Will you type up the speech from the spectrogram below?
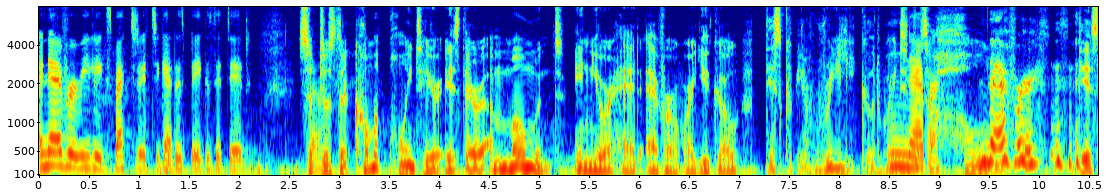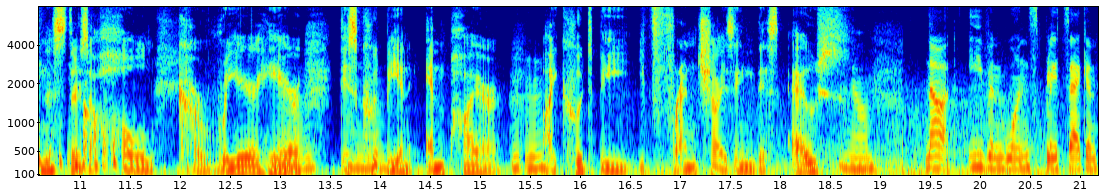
I never really expected it to get as big as it did. So, does there come a point here? Is there a moment in your head ever where you go, "This could be a really good way to"? There's a whole Never. business. There's a whole career here. this could be an empire. I could be franchising this out. No, not even one split second.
